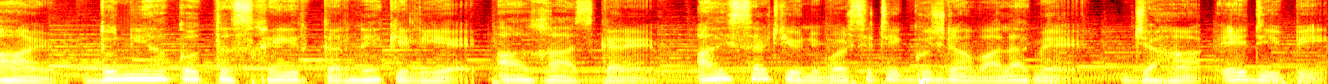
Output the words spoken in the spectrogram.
आए, दुनिया को तस्खीर करने के लिए आगाज़ करें। आईसेट यूनिवर्सिटी गुजरावाला में, जहाँ एडीपी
